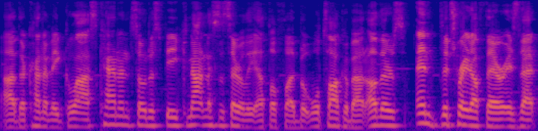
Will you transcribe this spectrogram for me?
Uh, they're kind of a glass cannon so to speak. Not necessarily Aethelflaed but we'll talk about others. And the trade-off there is that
